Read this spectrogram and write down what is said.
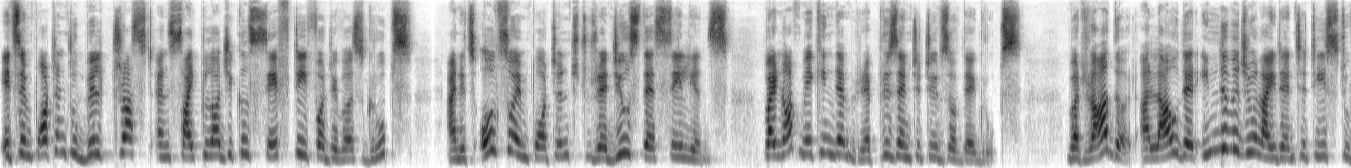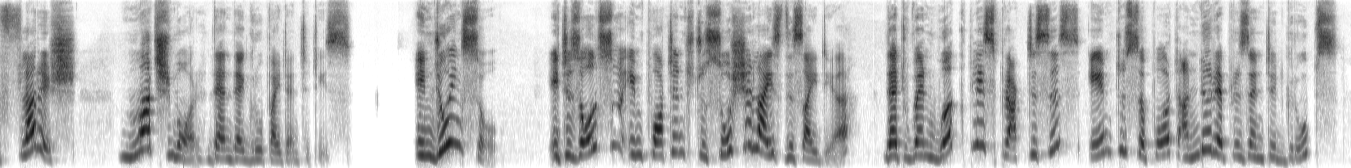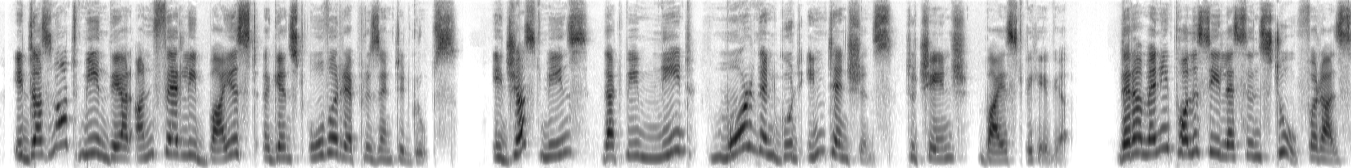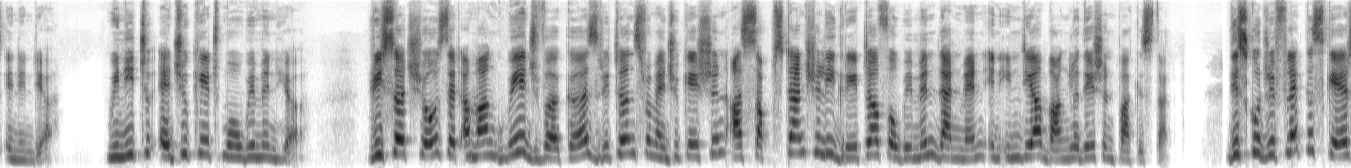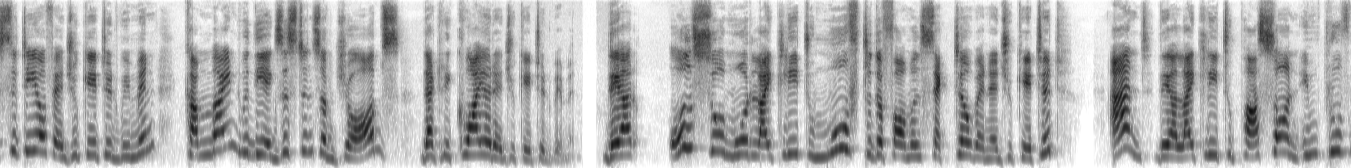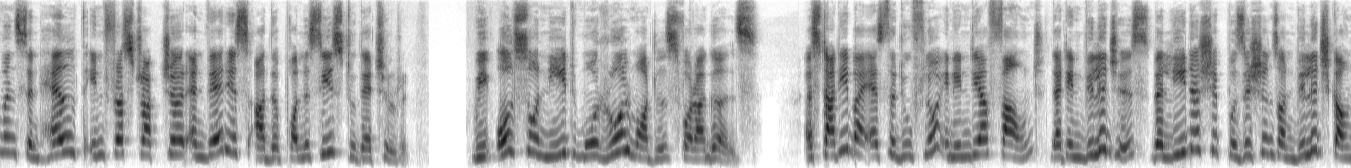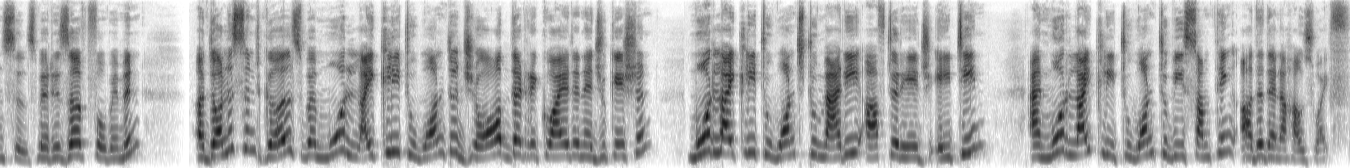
It's important to build trust and psychological safety for diverse groups, and it's also important to reduce their salience by not making them representatives of their groups, but rather allow their individual identities to flourish much more than their group identities. In doing so, it is also important to socialize this idea that when workplace practices aim to support underrepresented groups, it does not mean they are unfairly biased against overrepresented groups. It just means that we need more than good intentions to change biased behavior. There are many policy lessons too for us in India. We need to educate more women here. Research shows that among wage workers, returns from education are substantially greater for women than men in India, Bangladesh, and Pakistan. This could reflect the scarcity of educated women combined with the existence of jobs that require educated women. They are also more likely to move to the formal sector when educated, and they are likely to pass on improvements in health, infrastructure, and various other policies to their children. We also need more role models for our girls. A study by Esther Duflo in India found that in villages where leadership positions on village councils were reserved for women, adolescent girls were more likely to want a job that required an education, more likely to want to marry after age 18, and more likely to want to be something other than a housewife.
